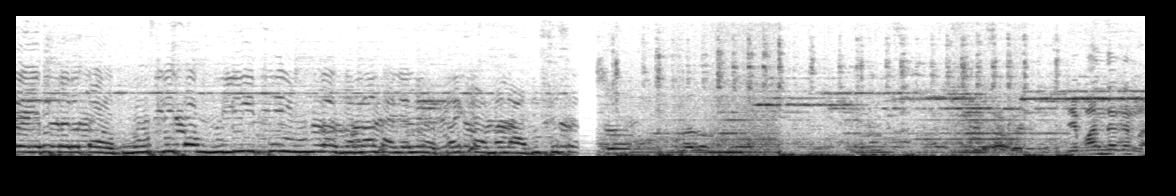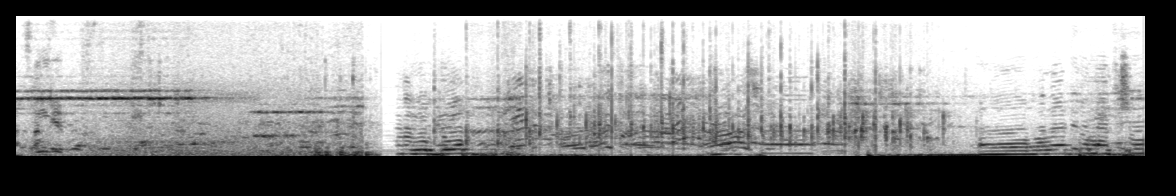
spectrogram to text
तयारी करत आहोत मोस्टली तर मुली इथे येऊन जमा झालेल्या होत्या की आम्हाला आधीच ते बंद कर ना संगीत मला वाटतं मागच्या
